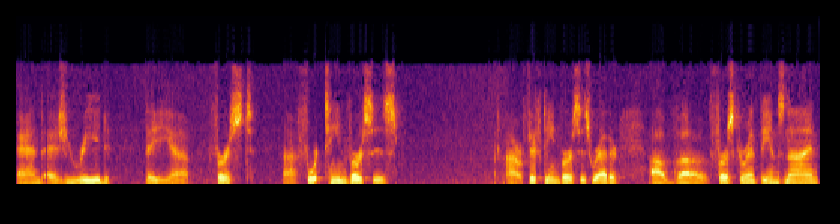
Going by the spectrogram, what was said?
And as you read the uh, first uh, 14 verses, or 15 verses rather, of uh, 1 Corinthians 9,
